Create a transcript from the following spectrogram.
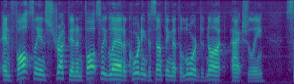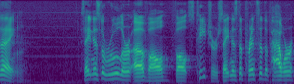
and falsely instructed and falsely led according to something that the Lord did not actually say. Satan is the ruler of all false teachers. Satan is the prince of the power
